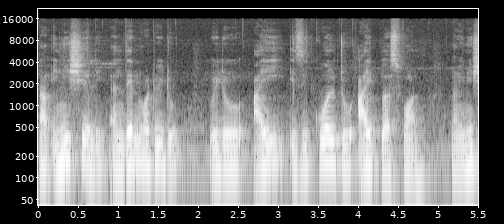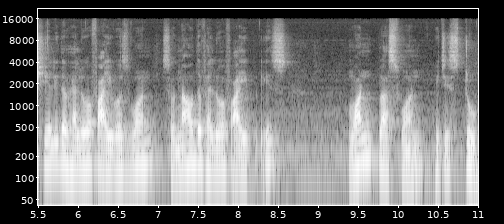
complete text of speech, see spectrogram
now initially and then what we do? We do i is equal to i plus 1 now initially the value of i was 1 so now the value of i is 1 plus 1 which is 2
